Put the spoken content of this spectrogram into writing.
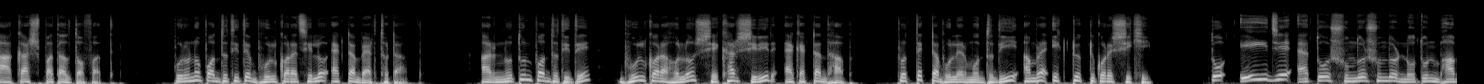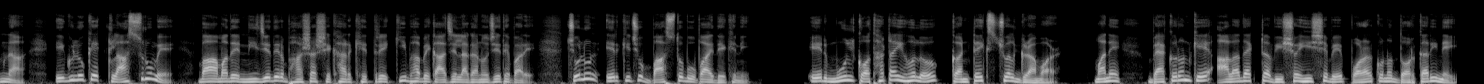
আকাশ পাতাল তফাত পুরনো পদ্ধতিতে ভুল করা ছিল একটা ব্যর্থতা। আর নতুন পদ্ধতিতে ভুল করা হলো শেখার সিঁড়ির এক একটা ধাপ। প্রত্যেকটা ভুলের মধ্য দিয়ে আমরা একটু একটু করে শিখি। তো এই যে এত সুন্দর সুন্দর নতুন ভাবনা, এগুলোকে ক্লাসরুমে বা আমাদের নিজেদের ভাষা শেখার ক্ষেত্রে কীভাবে কাজে লাগানো যেতে পারে? চলুন এর কিছু বাস্তব উপায় দেখে নিই। এর মূল কথাটাই হল কন্টেক্সচুয়াল গ্রামার মানে ব্যাকরণকে আলাদা একটা বিষয় হিসেবে পড়ার কোনো দরকারই নেই।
